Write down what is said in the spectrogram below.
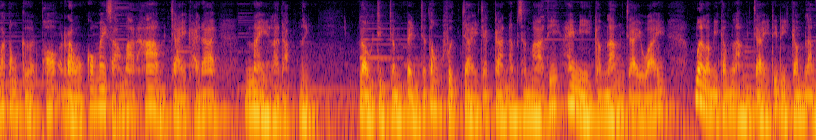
ก็ต้องเกิด เพราะเราก็ไม่สามารถห้ามใจใครได้ในระดับหนึ่ง เราจึงจำเป็นจะต้องฝึกใจจากการทำสมาธิให้มีกำลังใจไว้ เมื่อเรามีกำลังใจที่ดีกำลัง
